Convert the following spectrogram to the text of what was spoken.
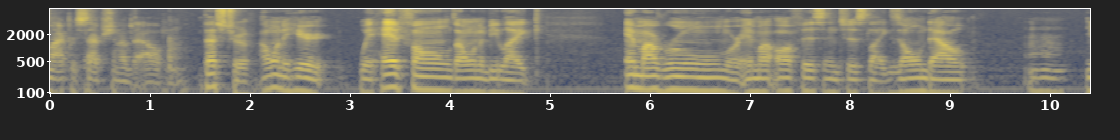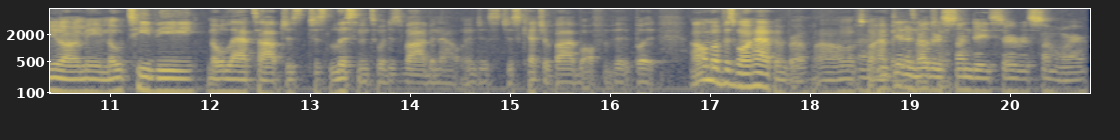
my perception of the album. That's true. I want to hear it with headphones. I want to be like in my room or in my office and just like zoned out. Mm-hmm. You know what I mean? No TV, no laptop, just just listening to it, just vibing out, and just just catch a vibe off of it. But I don't know if it's gonna happen, bro. I don't know if it's Uh, gonna happen. he did another soon. Sunday service somewhere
